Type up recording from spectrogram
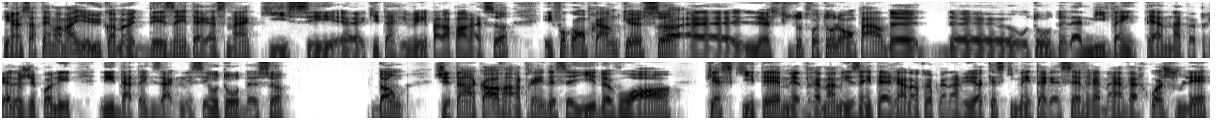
Et à un certain moment, il y a eu comme un désintéressement qui s'est euh, qui est arrivé par rapport à ça. Et il faut comprendre que ça, euh, le studio de photo, là, on parle de, de autour de la mi-vingtaine à peu près. Là, j'ai pas les, les dates exactes, mais c'est autour de ça. Donc, j'étais encore en train d'essayer de voir qu'est-ce qui était mais vraiment mes intérêts en entrepreneuriat, qu'est-ce qui m'intéressait vraiment, vers quoi je voulais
